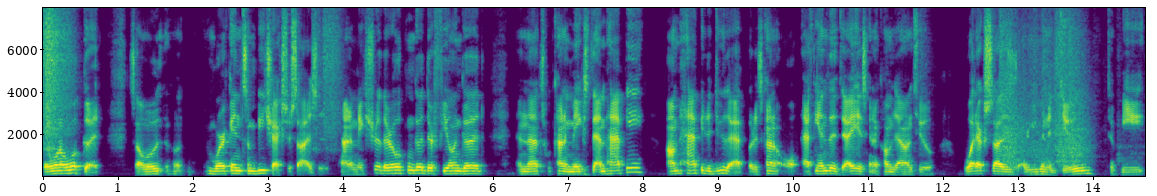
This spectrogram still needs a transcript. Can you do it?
They want to look good." So we'll uh, work in some beach exercises, kind of make sure they're looking good, they're feeling good, and that's what kind of makes them happy. I'm happy to do that, but it's kind of at the end of the day, it's going to come down to what exercises are you going to do to be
